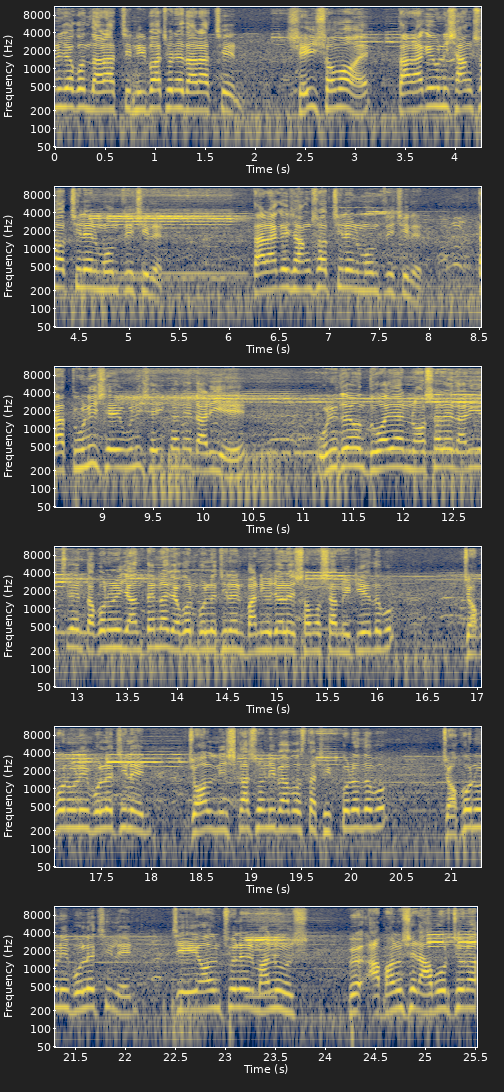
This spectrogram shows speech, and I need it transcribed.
উনি যখন দাঁড়াচ্ছেন, নির্বাচনে দাঁড়াচ্ছেন, সেই সময় তার আগে উনি সাংসদ ছিলেন, মন্ত্রী ছিলেন। তার আগে সাংসদ ছিলেন, মন্ত্রী ছিলেন। তা উনি সেই, উনি সেইখানে দাঁড়িয়ে, উনি তো যখন দু সালে দাঁড়িয়েছিলেন, তখন উনি জানতেন না, যখন বলেছিলেন পানীয় জলের সমস্যা মিটিয়ে দেবো। যখন উনি বলেছিলেন জল নিষ্কাশনী ব্যবস্থা ঠিক করে দেব। যখন উনি বলেছিলেন যে এই অঞ্চলের মানুষ মানুষের আবর্জনা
